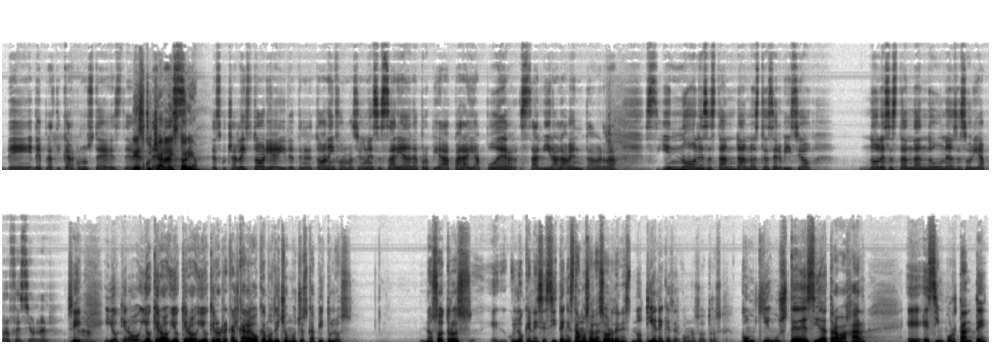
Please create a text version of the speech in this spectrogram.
de, de platicar con ustedes, de, escuchar la historia. De escuchar la historia y de tener toda la información necesaria de la propiedad para ya poder salir a la venta, ¿verdad? Si no les están dando este servicio, no les están dando una asesoría profesional. Sí, y yo quiero, yo quiero, yo quiero, yo quiero recalcar algo que hemos dicho en muchos capítulos. Nosotros lo que necesiten estamos a las órdenes. No tiene que ser con nosotros. Con quien usted decida trabajar, eh, es importante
